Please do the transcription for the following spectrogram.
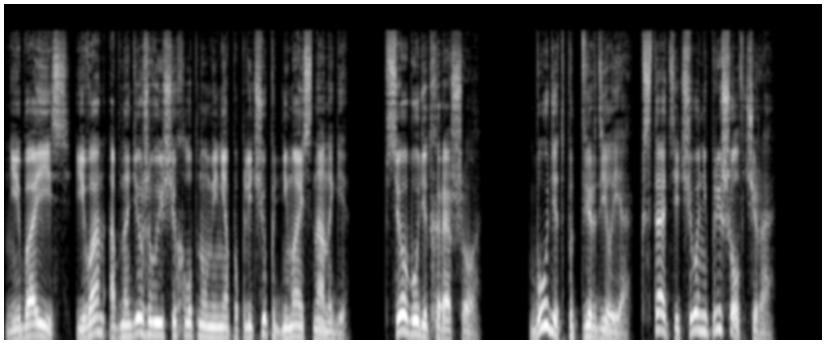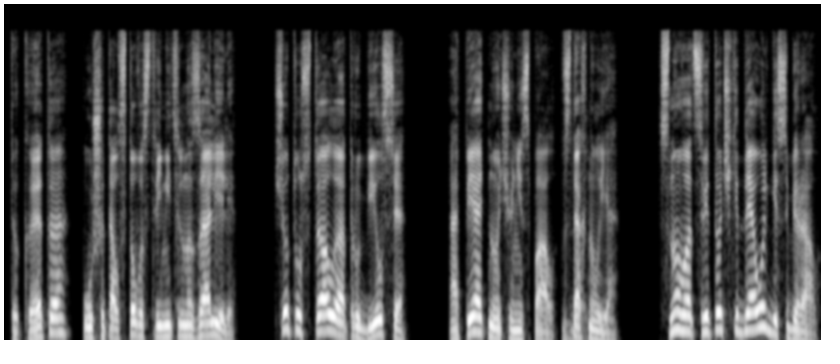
«Не боись», — Иван обнадеживающе хлопнул меня по плечу, поднимаясь на ноги. «Все будет хорошо. «Будет», — подтвердил я. «Кстати, чего не пришел вчера?» «Так это...» — уши Толстого стремительно заолели. «Чё-то устал и отрубился». «Опять ночью не спал», — вздохнул я. «Снова цветочки для Ольги собирал?»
